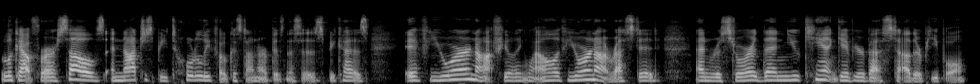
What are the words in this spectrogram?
look out for ourselves and not just be totally focused on our businesses because if you're not feeling well, if you're not rested and restored, then you can't give your best to other people.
